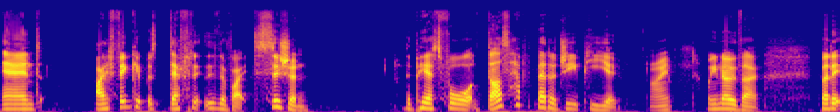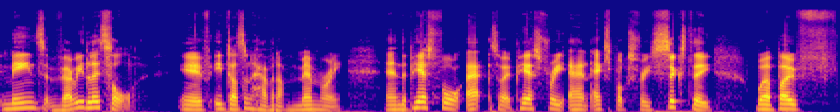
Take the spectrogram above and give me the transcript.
And I think it was definitely the right decision. The PS4 does have a better GPU, right? We know that, but it means very little if it doesn't have enough memory. And the PS4, uh, sorry, PS3 and Xbox 360 were both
